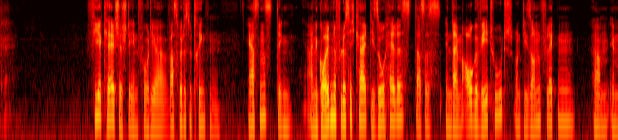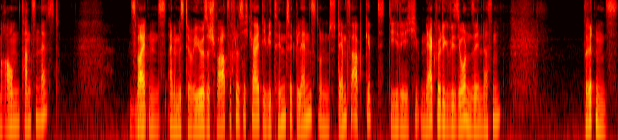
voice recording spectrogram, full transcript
Okay. Vier Kelche stehen vor dir. Was würdest du trinken? Erstens den, eine goldene Flüssigkeit, die so hell ist, dass es in deinem Auge wehtut und die Sonnenflecken ähm, im Raum tanzen lässt. Mhm. Zweitens eine mysteriöse schwarze Flüssigkeit, die wie Tinte glänzt und Dämpfe abgibt, die dich merkwürdige Visionen sehen lassen. Drittens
